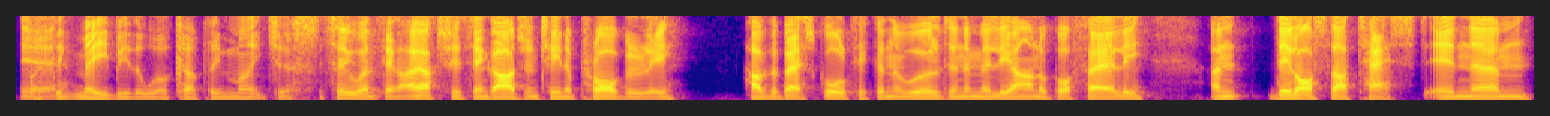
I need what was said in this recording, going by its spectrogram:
Yeah. I think maybe the World Cup they might just. I'll tell you one thing. I actually think Argentina probably have the best goal kick in the world in Emiliano Boffelli, and they lost that test in um,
